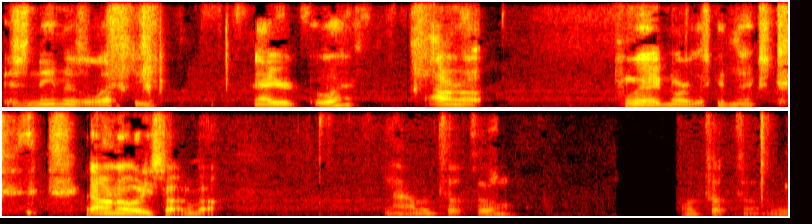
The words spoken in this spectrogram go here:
His name is Lefty. Now you're what? I don't know. I'm gonna ignore this kid next. I don't know what he's talking about. Nah, I'm gonna talk to him. I'm gonna talk to him.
